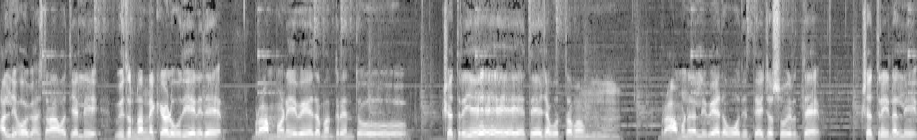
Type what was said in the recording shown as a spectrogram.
ಅಲ್ಲಿ ಹೋಗಿ ಹಸ್ತನಾವತಿಯಲ್ಲಿ ವಿದುರ್ನನ್ನೇ ಕೇಳುವುದು ಏನಿದೆ? ಬ್ರಾಹ್ಮಣೇ ವೇದಮಗ್ರಂತೂ ಕ್ಷತ್ರಿಯೇ ತೇಜ ಉತ್ತಮಂ. ಬ್ರಾಹ್ಮಣನಲ್ಲಿ ವೇದ ಓದಿದ ತೇಜಸ್ಸು ಇರುತ್ತೆ. ಕ್ಷತ್ರಿಯನಲ್ಲಿ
